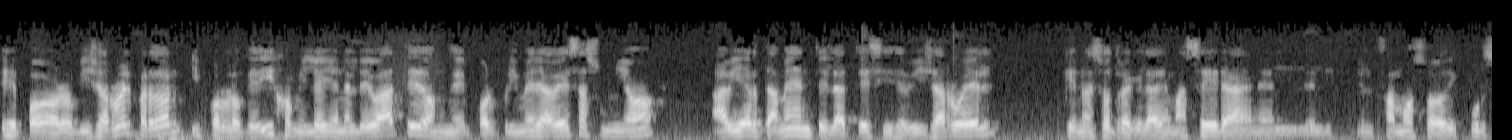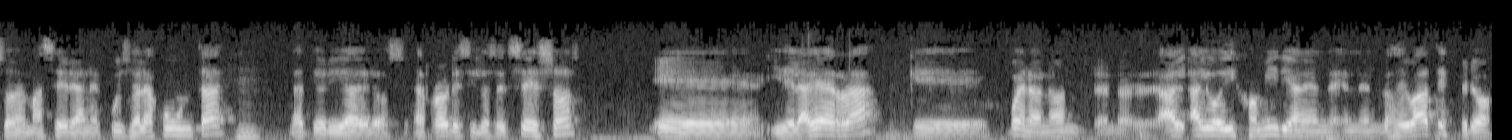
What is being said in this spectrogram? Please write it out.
eh, por Villarruel perdón, y por lo que dijo Milei en el debate, donde por primera vez asumió abiertamente la tesis de Villarruel, que no es otra que la de Macera en el, famoso discurso de Macera en el juicio a la Junta, mm. la teoría de los errores y los excesos, eh, y de la guerra, que, bueno, no, algo dijo Miriam en los debates, pero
